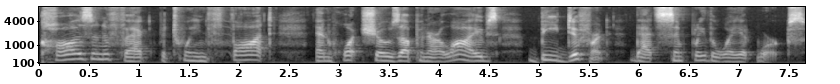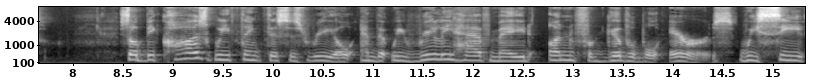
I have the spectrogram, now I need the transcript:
cause and effect between thought and what shows up in our lives be different. That's simply the way it works. So, because we think this is real and that we really have made unforgivable errors, we see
